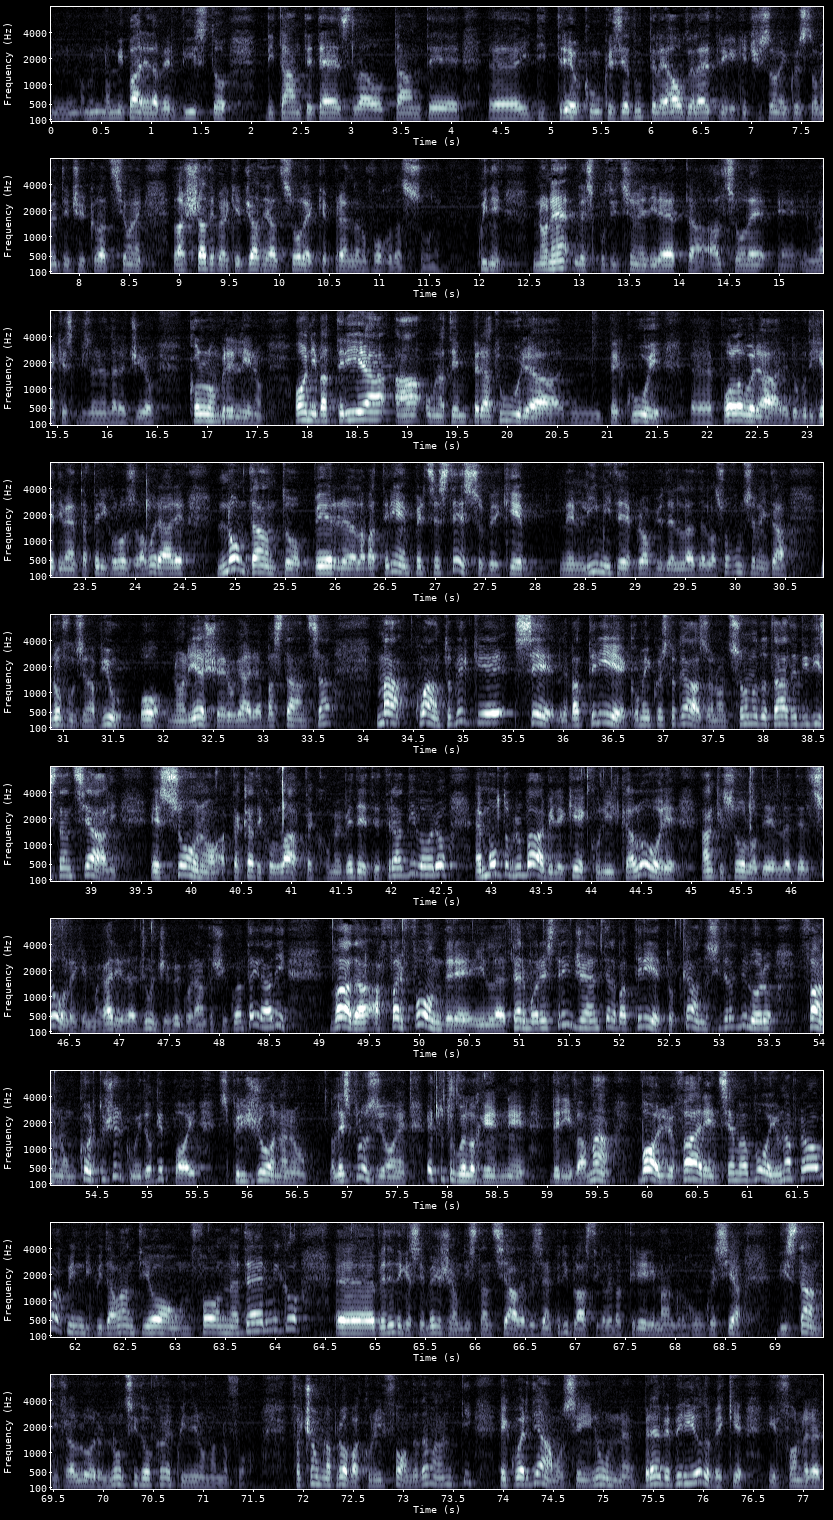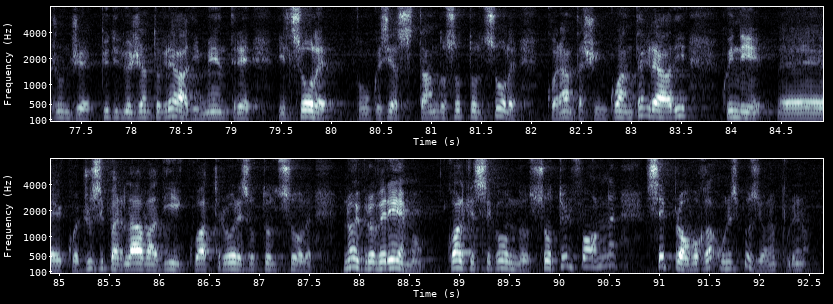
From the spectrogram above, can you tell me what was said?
non mi pare di aver visto di tante Tesla o tante eh, ID3 o comunque sia tutte le auto elettriche che ci sono in questo momento in circolazione lasciate parcheggiate al sole e che prendono fuoco da sole. Quindi non è l'esposizione diretta al sole e non è che bisogna andare a giro con l'ombrellino. Ogni batteria ha una temperatura per cui eh, può lavorare, dopodiché diventa pericoloso lavorare, non tanto per la batteria in per sé stesso, perché nel limite proprio della, della sua funzionalità non funziona più o non riesce a erogare abbastanza, ma quanto perché se le batterie, come in questo caso, non sono dotate di distanziali e sono attaccate con l'attack, come vedete, tra di loro, è molto probabile che con il calore, anche solo del, del sole, che magari raggiunge quei 40-50 gradi, vada a far fondere il termorestringente, le batterie toccandosi tra di loro fanno un cortocircuito che poi sprigionano l'esplosione e tutto quello che ne deriva. Ma voglio fare insieme a voi una prova, quindi qui davanti ho un phon termico, eh, vedete che se invece c'è un distanziale, ad esempio di plastica, le batterie rimangono comunque sia distanti fra loro, non si toccano e quindi non vanno fuoco. Facciamo una prova con il phon da davanti e guardiamo se in un breve periodo, perché il phon raggiunge più di 200 gradi, mentre il sole, comunque sia stando sotto il sole, 40-50 gradi, quindi eh, qua giù si parlava di 4 ore sotto il sole. Noi proveremo qualche secondo sotto il phon se provoca un'esplosione oppure no.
